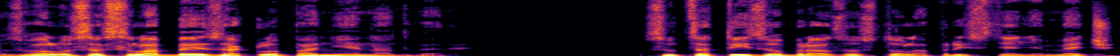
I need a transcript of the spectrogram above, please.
Ozvalo sa slabé zaklopanie na dvere. Sudca ty zobral zo stola pri meč,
